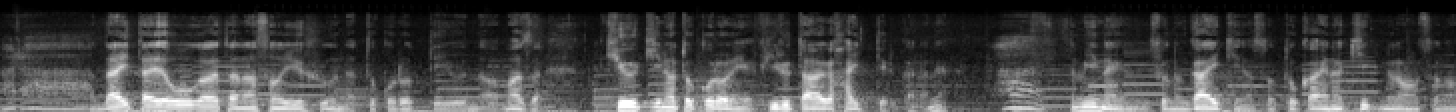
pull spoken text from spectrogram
たいな。あら大体大型なそういう風なところっていうのはまずは吸気のところにフィルターが入ってるからねはい。みんなその外気のその都会の木のその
